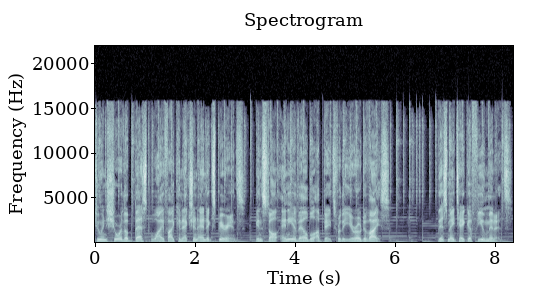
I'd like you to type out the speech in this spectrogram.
To ensure the best Wi-Fi connection and experience, install any available updates for the Eero device. This may take a few minutes.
